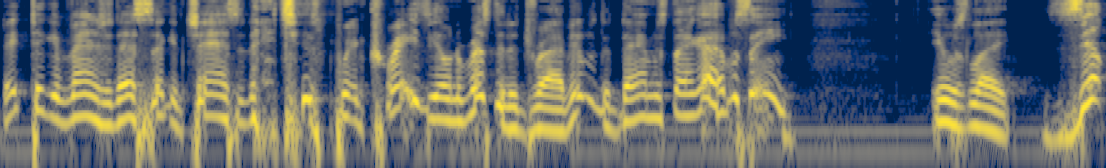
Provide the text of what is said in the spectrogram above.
they took advantage of that second chance and they just went crazy on the rest of the drive. It was the damnedest thing I ever seen. It was like zip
